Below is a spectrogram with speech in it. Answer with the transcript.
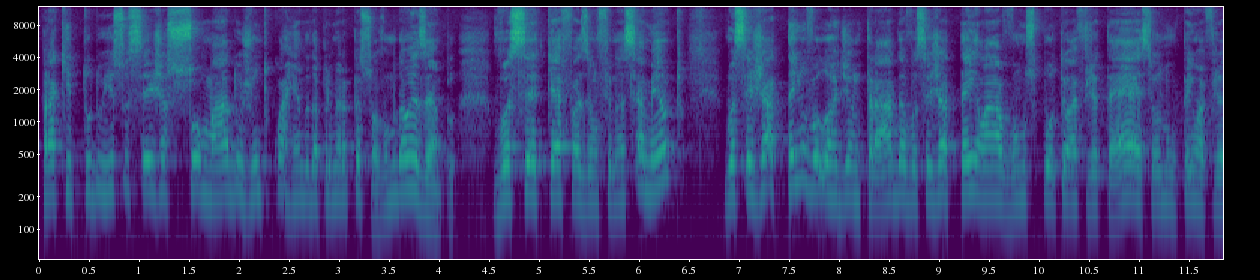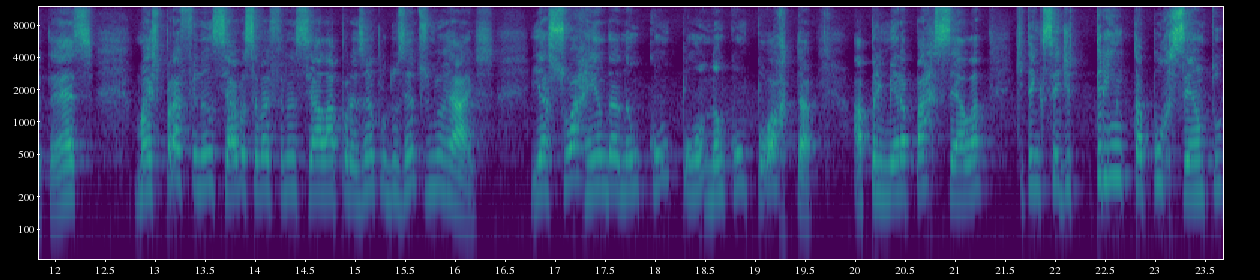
para que tudo isso seja somado junto com a renda da primeira pessoa. Vamos dar um exemplo. Você quer fazer um financiamento, você já tem o valor de entrada, você já tem lá, vamos supor, teu FGTS, ou não tem o FGTS, mas para financiar, você vai financiar lá, por exemplo, 200 mil reais. E a sua renda não, não comporta a primeira parcela, que tem que ser de 30%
